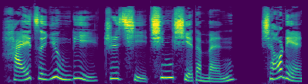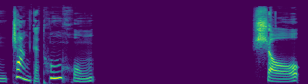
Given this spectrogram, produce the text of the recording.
孩子用力支起倾斜的门，小脸涨得通红。手。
